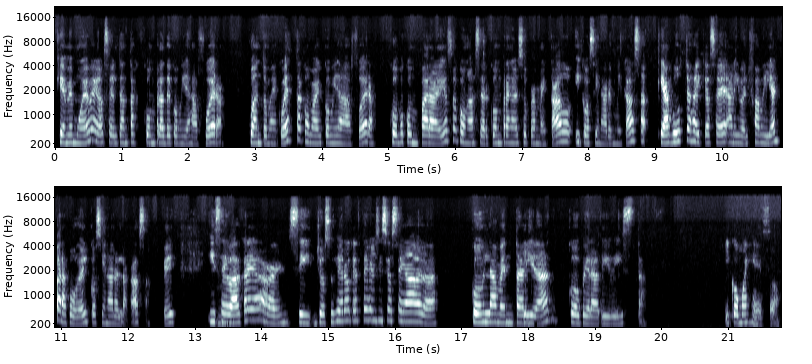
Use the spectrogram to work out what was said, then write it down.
¿qué me mueve a hacer tantas compras de comidas afuera? ¿Cuánto me cuesta comer comida afuera? cómo compara eso con hacer compra en el supermercado y cocinar en mi casa, qué ajustes hay que hacer a nivel familiar para poder cocinar en la casa. ¿okay? Y se va a crear, sí, yo sugiero que este ejercicio se haga con la mentalidad cooperativista. ¿Y cómo es eso?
